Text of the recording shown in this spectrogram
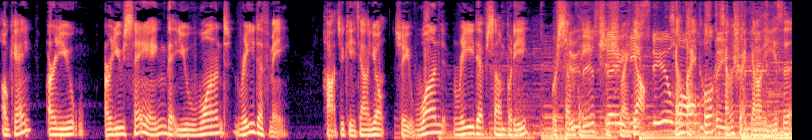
OK，Are you Are you saying that you want rid of me？好，就可以这样用。所以 want rid of somebody or something 是甩掉、想摆脱、想甩掉的意思。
